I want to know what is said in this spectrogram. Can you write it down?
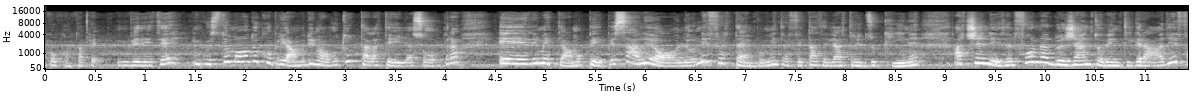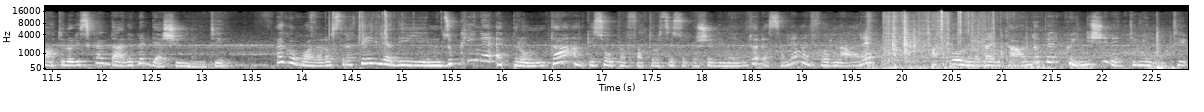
ecco qua vedete? In questo modo copriamo di nuovo tutta la teglia sopra e rimettiamo pepe sale e olio. Nel frattempo mentre affettate le altre zucchine accendete il forno a 220 gradi e fatelo riscaldare per 10 minuti. Ecco qua la nostra teglia di zucchine è pronta. Anche sopra ho fatto lo stesso procedimento. Adesso andiamo a infornare a forno ben caldo per 15-20 minuti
